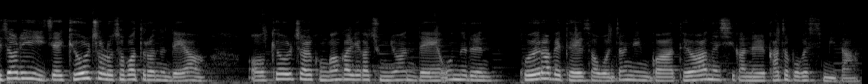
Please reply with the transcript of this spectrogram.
계절이 이제 겨울철로 접어들었는데요. 어, 겨울철 건강관리가 중요한데 오늘은 고혈압에 대해서 원장님과 대화하는 시간을 가져보겠습니다.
